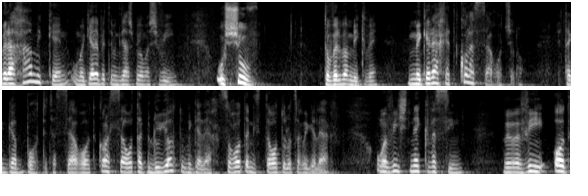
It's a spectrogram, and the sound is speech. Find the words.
ולאחר מכן הוא מגיע לבית המקדש ביום השביעי, הוא שוב טובל במקווה, ומגלח את כל השערות שלו. הגבות, את השערות, כל השערות הגלויות הוא מגלח, השערות הנסתרות הוא לא צריך לגלח. הוא מביא שני כבשים, ומביא עוד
